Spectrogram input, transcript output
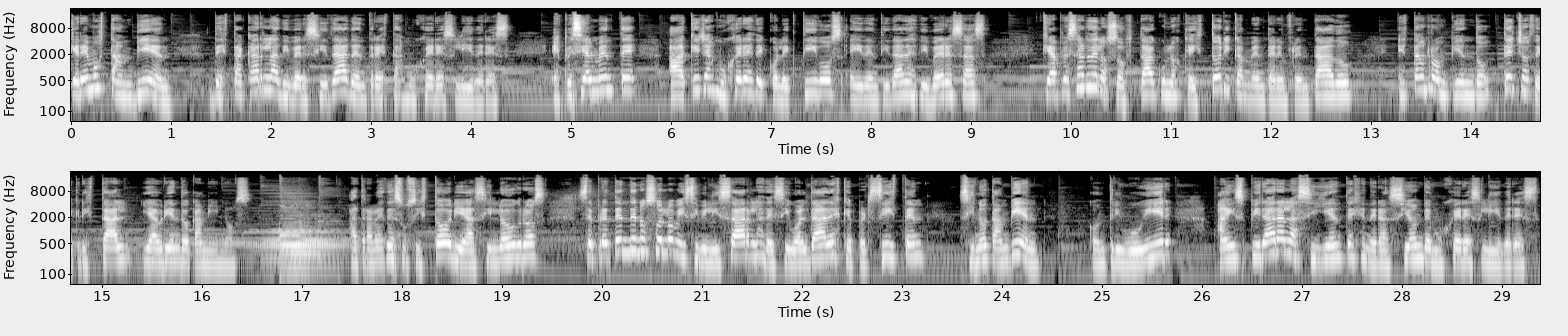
Queremos también destacar la diversidad entre estas mujeres líderes, especialmente a aquellas mujeres de colectivos e identidades diversas que a pesar de los obstáculos que históricamente han enfrentado, están rompiendo techos de cristal y abriendo caminos. A través de sus historias y logros se pretende no solo visibilizar las desigualdades que persisten, sino también contribuir a inspirar a la siguiente generación de mujeres líderes,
